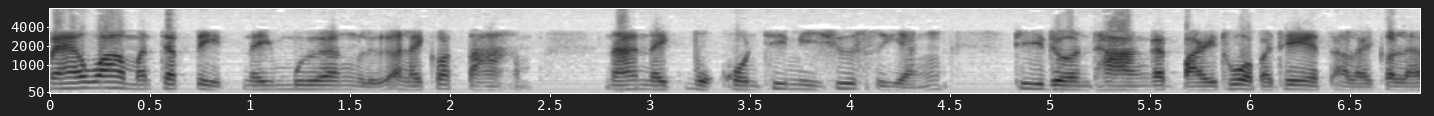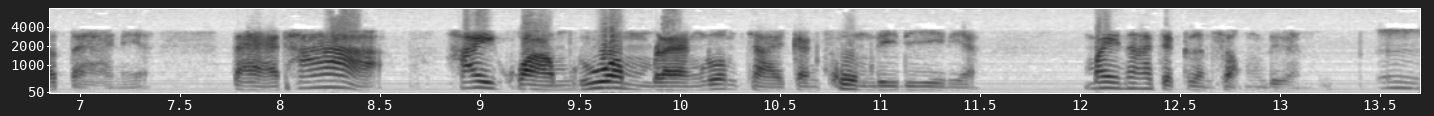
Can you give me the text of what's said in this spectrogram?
แม้ว่ามันจะติดในเมืองหรืออะไรก็ตาม นะ ในบุคคลที่มีชื่อเสียงที่เดินทางกันไปทั่วประเทศอะไรก็แล้วแต่เนี่ย แต่ถ้า ให้ความร่วมแรงร่วมใจกันคุมดี ๆ เนี่ย ไม่น่าจะเกินสองเดือนอืม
